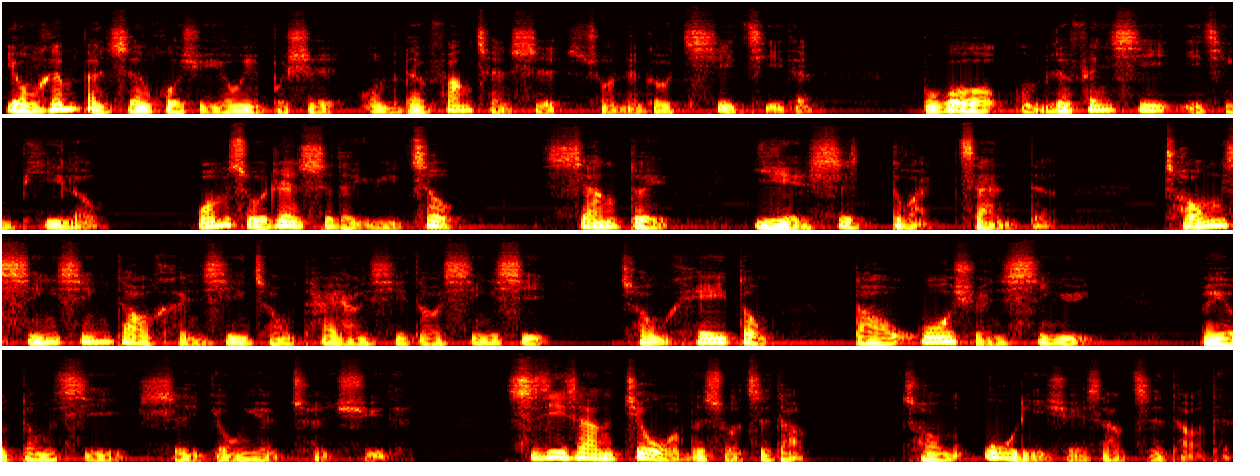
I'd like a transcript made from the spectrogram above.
永恒本身或许永远不是我们的方程式所能够企及的。不过，我们的分析已经披露，我们所认识的宇宙相对也是短暂的。从行星到恒星，从太阳系到星系，从黑洞到涡旋星云，没有东西是永远存续的。实际上，就我们所知道，从物理学上知道的。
